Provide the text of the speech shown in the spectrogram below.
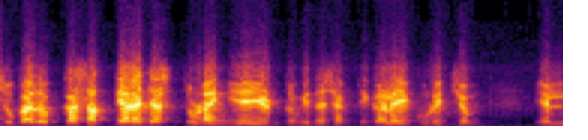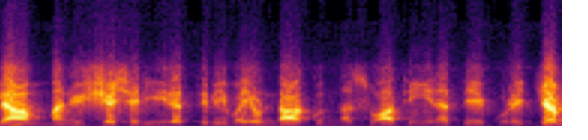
സുഖദുഃഖ സത്യരജസ് തുടങ്ങിയ എട്ടുവിധ ശക്തികളെ കുറിച്ചും എല്ലാം മനുഷ്യ ശരീരത്തിൽ ഇവയുണ്ടാക്കുന്ന സ്വാധീനത്തെക്കുറിച്ചും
